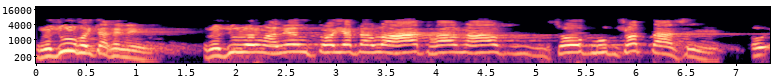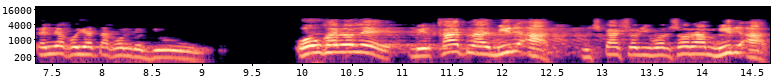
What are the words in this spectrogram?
রজুল কইতা কেনে রজুলের মানে উত্তর ইয়াটা হলো হাত পা নাক, চোখ, মুখ সবটা আছে। ও এনে কইয়া তখন রজুল ও কারণে মিরকাত নাই মির আত মুস্কা শরীফর সরা মির আত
